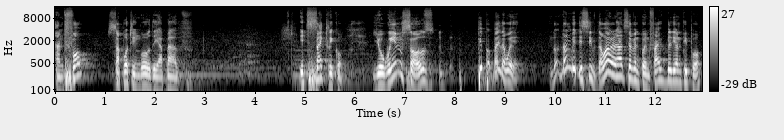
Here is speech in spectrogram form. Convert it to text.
And four, supporting all the above. It's cyclical. You win souls. People, by the way, don't, don't be deceived. The world had 7.5 billion people,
